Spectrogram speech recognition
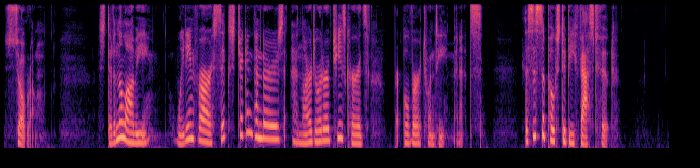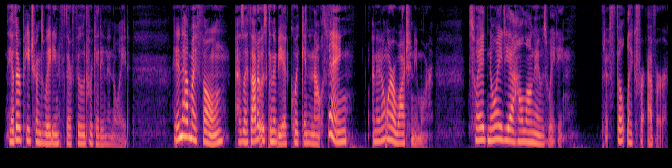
So wrong. Stood in the lobby, waiting for our six chicken tenders and large order of cheese curds for over 20 minutes. This is supposed to be fast food. The other patrons waiting for their food were getting annoyed. I didn't have my phone, as I thought it was going to be a quick in and out thing, and I don't wear a watch anymore. So I had no idea how long I was waiting, but it felt like forever.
